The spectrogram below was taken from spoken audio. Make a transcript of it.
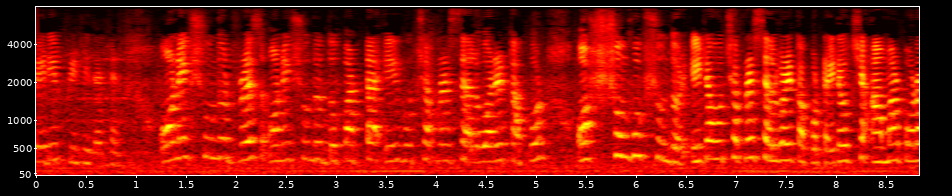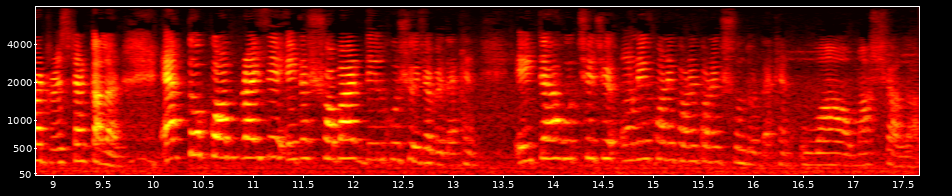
ভেরি প্রিটি দেখেন। অনেক সুন্দর ড্রেস অনেক সুন্দর দোপাট্টা। এই হচ্ছে আপনার সালোয়ারের কাপড়, অসম্ভব সুন্দর। এটা হচ্ছে আপনার সালোয়ারের কাপড়টা, এটা হচ্ছে আমার পরা ড্রেসটার কালার এত কম প্রাইসে এটা সবার দিল খুশি হয়ে যাবে, দেখেন। এইটা হচ্ছে যে অনেক অনেক অনেক অনেক সুন্দর, দেখেন। ওয়াও মাশাআল্লাহ।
